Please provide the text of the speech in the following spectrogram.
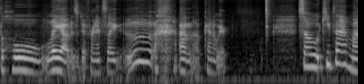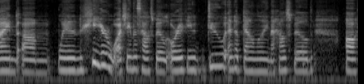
the whole layout is different. It's like, ugh, I don't know, kind of weird. So keep that in mind um, when you're watching this house build or if you do end up downloading the house build off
